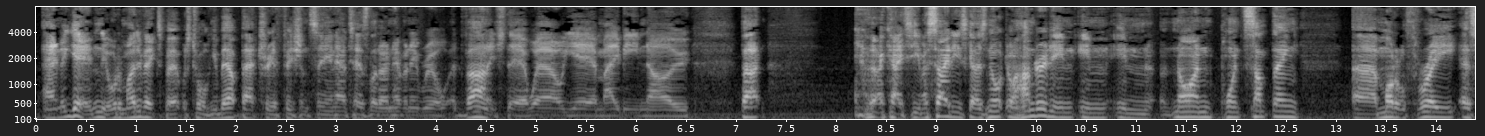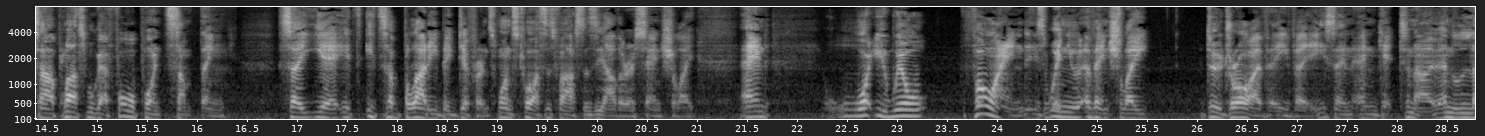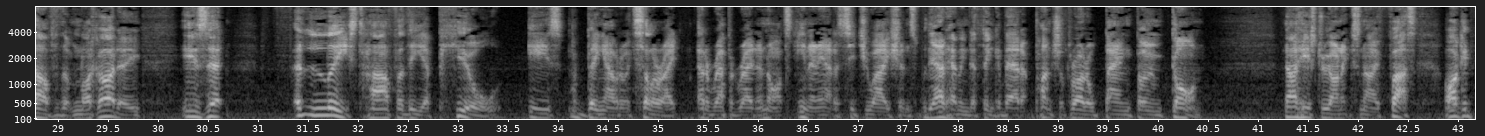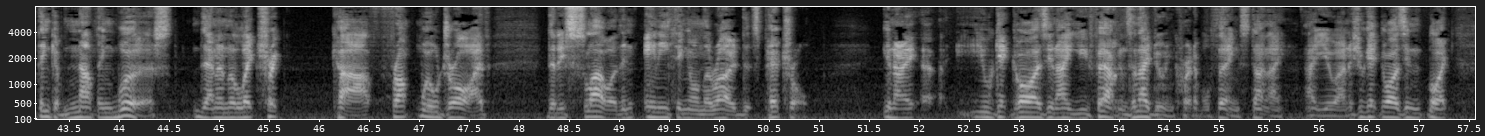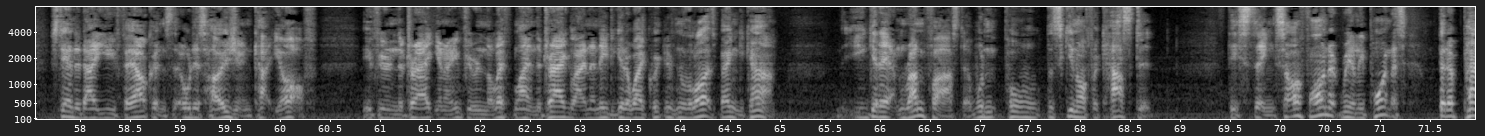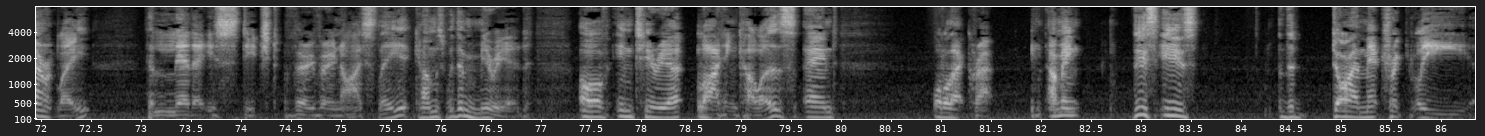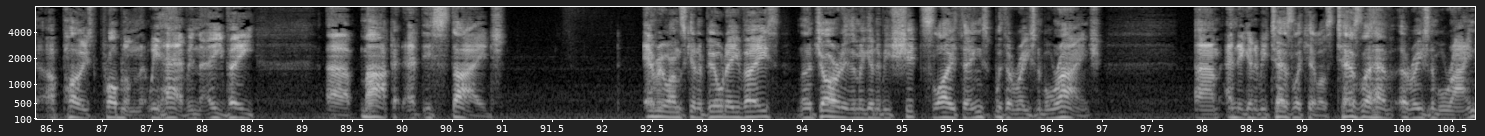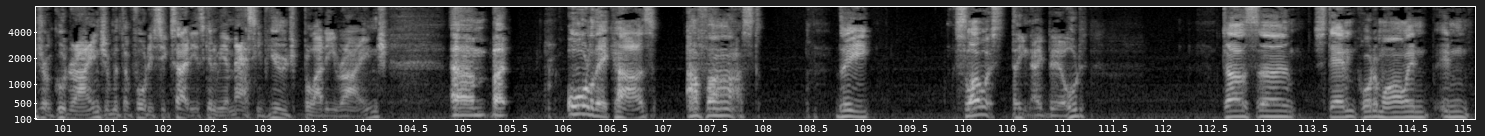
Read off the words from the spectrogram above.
And again, the automotive expert was talking about battery efficiency and how Tesla don't have any real advantage there. Well, yeah, maybe no. But okay, so your Mercedes goes 0 to 100 in in in 9 point something. Uh, Model 3 SR Plus will go 4 point something. So yeah, it's it's a bloody big difference. One's twice as fast as the other, essentially. And what you will find is when you eventually do drive EVs and, and get to know and love them like I do, is that at least half of the appeal is being able to accelerate at a rapid rate of knots in and out of situations without having to think about it, punch the throttle, bang, boom, gone. No histrionics, no fuss. I could think of nothing worse than an electric car, front wheel drive, that is slower than anything on the road that's petrol. You know, uh, you'll get guys in AU Falcons, and they do incredible things, don't they? AU owners. You'll get guys in like standard AU Falcons that will just hose you and cut you off. If you're in the drag, you know, if you're in the left lane, the drag lane, and need to get away quickly from the lights, bang, you can't. You get out and run faster. Wouldn't pull the skin off a custard, this thing. So I find it really pointless. But apparently, the leather is stitched very, very nicely. It comes with a myriad of interior lighting colours and all of that crap. I mean, this is the diametrically opposed problem that we have in the EV uh, market at this stage. Everyone's going to build EVs. The majority of them are going to be shit, slow things with a reasonable range um, and they're going to be Tesla killers. Tesla have a reasonable range or a good range, and with the 4680, it's going to be a massive, huge, bloody range. Um, but all of their cars are fast. The slowest thing they build does uh, standing quarter mile in in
